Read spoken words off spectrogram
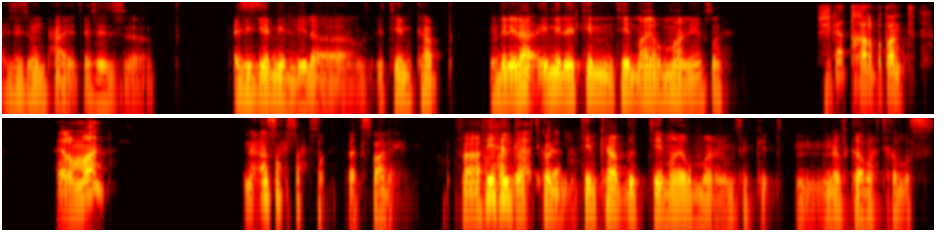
عزيز مو محايد عزيز عزيز يميل إلى team Cap. مدري لا يميل إلى team team Iron Man إيه صح؟ إيش قاعد تخربط أنت؟ Iron Man؟ لا صح صح صح. لك صالح. ففي حلقة راح تكون team Cap ضد team Iron Man أنا متأكد. إن أفكار راح تخلص.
